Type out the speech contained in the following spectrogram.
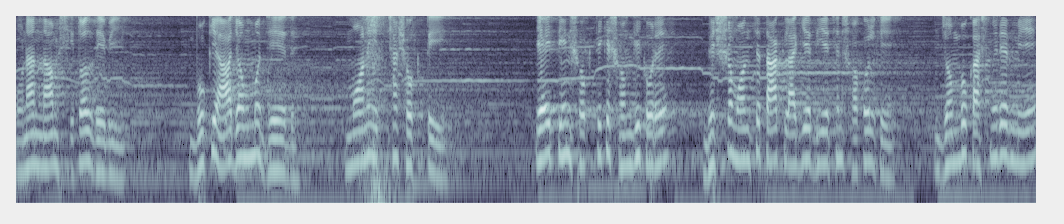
ওনার নাম শীতল দেবী। বুকে আজম্য জেদ, মনে ইচ্ছা শক্তি। এই তিন শক্তিকে সঙ্গী করে বিশ্বমঞ্চে তাক লাগিয়ে দিয়েছেন সকলকে। জম্মু কাশ্মীরের মেয়ে,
